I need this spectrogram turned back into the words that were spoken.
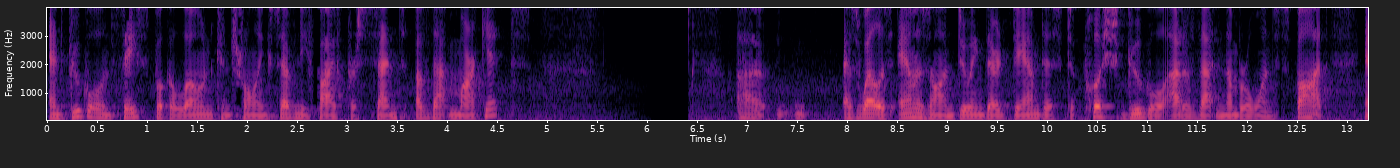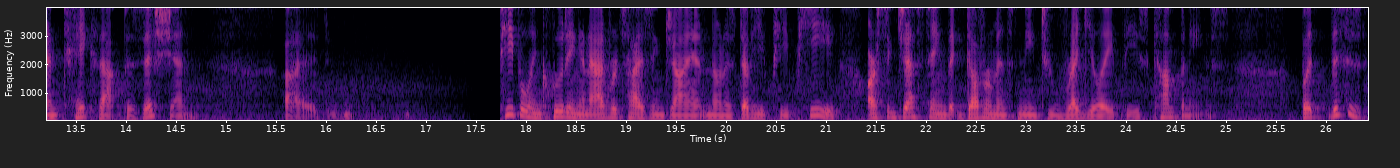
and Google and Facebook alone controlling 75% of that market. Uh, as well as Amazon doing their damnedest to push Google out of that number one spot and take that position. Uh, People, including an advertising giant known as WPP, are suggesting that governments need to regulate these companies. But this is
